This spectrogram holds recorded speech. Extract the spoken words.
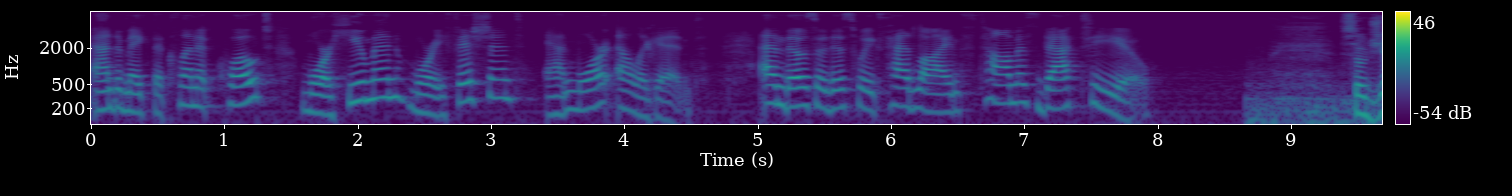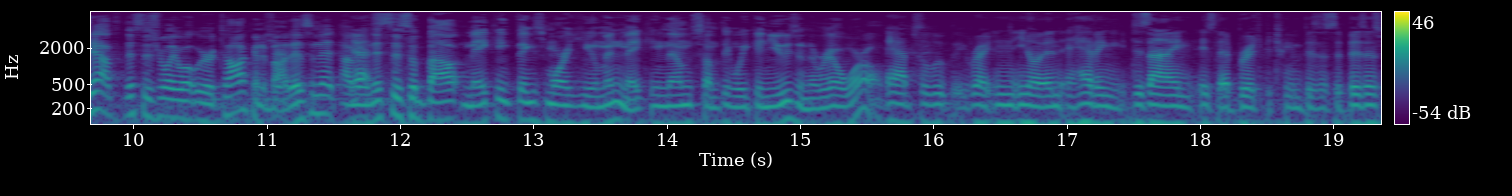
and to make the clinic, quote, more human, more efficient, and more elegant. And those are this week's headlines. Thomas, back to you. So, Jeff, this is really what we were talking about, isn't it? I mean, this is about making things more human, making them something we can use in the real world. Absolutely right, and you know, and having design is that bridge between business to business,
